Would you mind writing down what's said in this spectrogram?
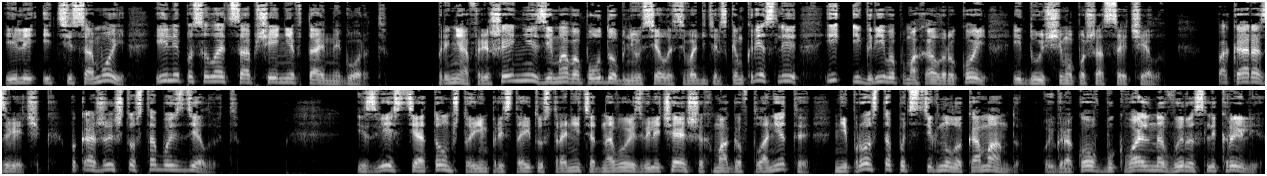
или идти самой, или посылать сообщение в тайный город. Приняв решение, Зимава поудобнее уселась в водительском кресле и игриво помахала рукой идущему по шоссе челу. «Пока, разведчик, покажи, что с тобой сделают». Известие о том, что им предстоит устранить одного из величайших магов планеты, не просто подстегнуло команду, у игроков буквально выросли крылья.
